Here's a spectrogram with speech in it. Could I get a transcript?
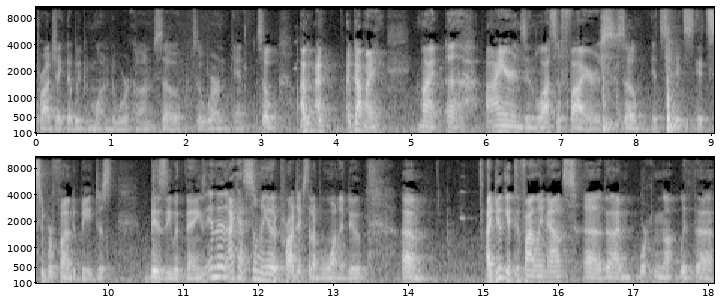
project that we've been wanting to work on. So so we're in, and so I've, I've, I've got my my uh, irons in lots of fires. So it's it's it's super fun to be just busy with things. And then I got so many other projects that I've been wanting to do. Um, I do get to finally announce uh, that I'm working with uh,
